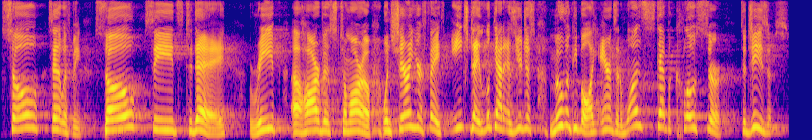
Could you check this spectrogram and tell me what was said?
Sow, say that with me. Sow seeds today, reap a harvest tomorrow. When sharing your faith each day, look at it as you're just moving people, like Aaron said, one step closer to Jesus.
